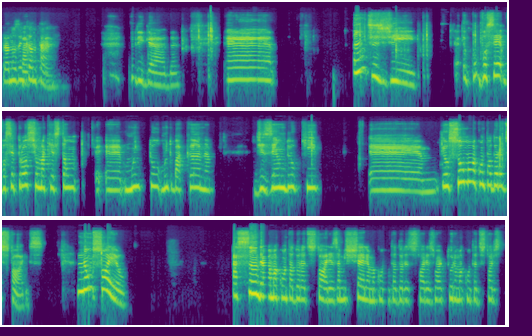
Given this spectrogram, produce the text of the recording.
para nos encantar. Obrigada. É, antes de você, você trouxe uma questão é, é, muito, muito bacana, dizendo que é, eu sou uma contadora de histórias. Não só eu. A Sandra é uma contadora de histórias, a Michelle é uma contadora de histórias, o Arthur é uma contadora de histórias.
